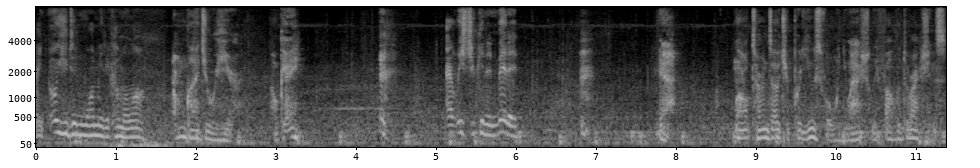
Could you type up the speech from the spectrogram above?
I know you didn't want me to come along. I'm glad you were here, okay? At least you can admit it. Yeah. Well, it turns out you're pretty useful when you actually follow directions.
